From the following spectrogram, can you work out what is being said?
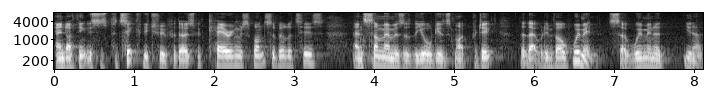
And I think this is particularly true for those with caring responsibilities. And some members of the audience might predict that that would involve women. So women are, you know,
